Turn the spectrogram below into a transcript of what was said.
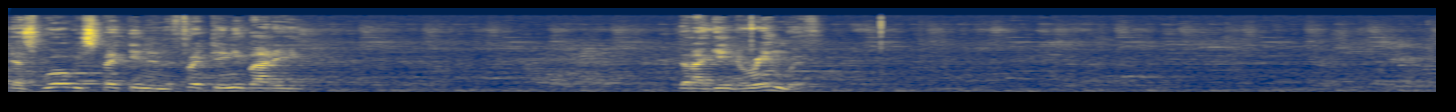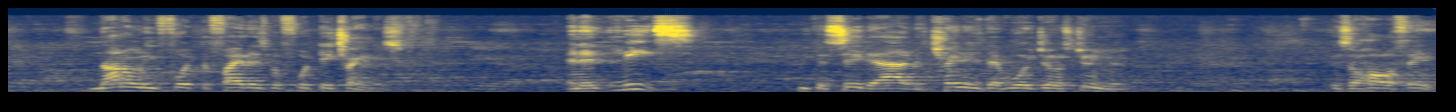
that's well respected and a threat to anybody that I get in the ring with. Not only fought the fighters, but fought their trainers. And at least we can say that out of the trainers that Roy Jones Jr. is a Hall of Fame.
